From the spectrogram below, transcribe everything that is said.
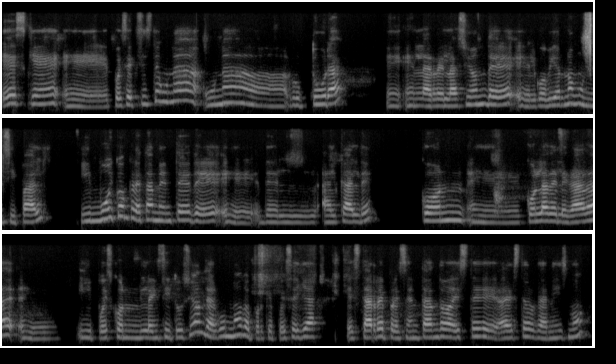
es que eh, pues existe una, una ruptura eh, en la relación del gobierno municipal y muy concretamente de, del alcalde con, con la delegada y pues con la institución de algún modo, porque pues ella está representando a este, a este organismo.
